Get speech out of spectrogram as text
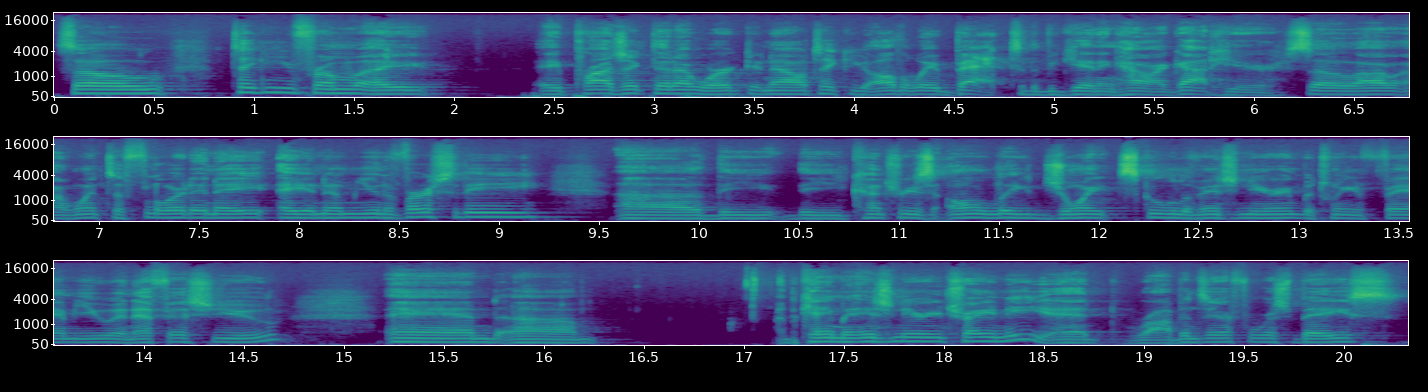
So taking you from a a project that I worked, and I'll take you all the way back to the beginning, how I got here. So I, I went to Florida A and M University, uh, the the country's only joint school of engineering between FAMU and FSU, and um, I became an engineering trainee at Robins Air Force Base.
